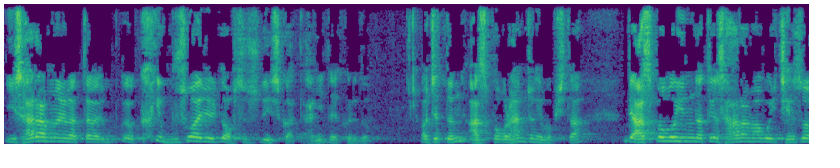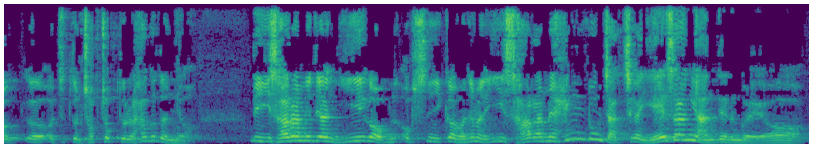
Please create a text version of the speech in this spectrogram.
이 사람을 갖다가 어, 크게 무서워할 일도 없을 수도 있을 것 같아. 아니다. 그래도 어쨌든 아스퍼거를 한정해 봅시다. 근데 아스퍼거인 같은 경우 사람하고 계속 어, 어쨌든 접촉들을 하거든요. 근데 이 사람에 대한 이해가 없, 으니까 뭐냐면 이 사람의 행동 자체가 예상이 안 되는 거예요.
